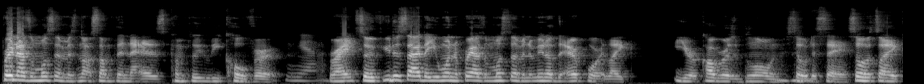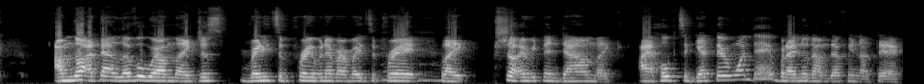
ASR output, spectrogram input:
praying as a Muslim is not something that is completely covert Yeah. right? So if you decide that you want to pray as a Muslim in the middle of the airport, like your cover is blown, so Mm-hmm. to say. So it's like I'm not at that level where I'm like just ready to pray whenever I'm ready to pray, Mhm. like shut everything down. Like I hope to get there one day, but I know that I'm definitely not there.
